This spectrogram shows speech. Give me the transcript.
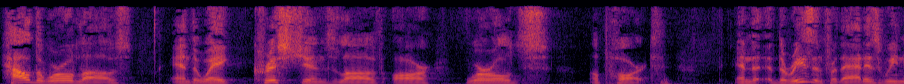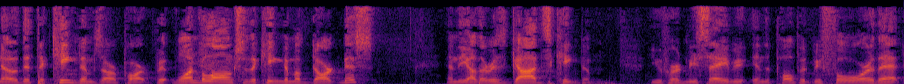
how the world loves and the way Christians love are worlds apart. And the, the reason for that is we know that the kingdoms are apart. One belongs to the kingdom of darkness, and the other is God's kingdom. You've heard me say in the pulpit before that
